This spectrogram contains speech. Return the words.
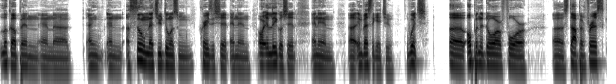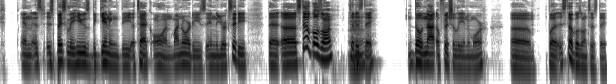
look up and and uh, and and assume that you're doing some crazy shit and then or illegal shit, and then uh, investigate you, which uh, opened the door for uh, stop and frisk. And it's, it's basically he was beginning the attack on minorities in New York City that uh, still goes on to this Mhm. day, though not officially anymore. Um, but it still goes on to this day.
